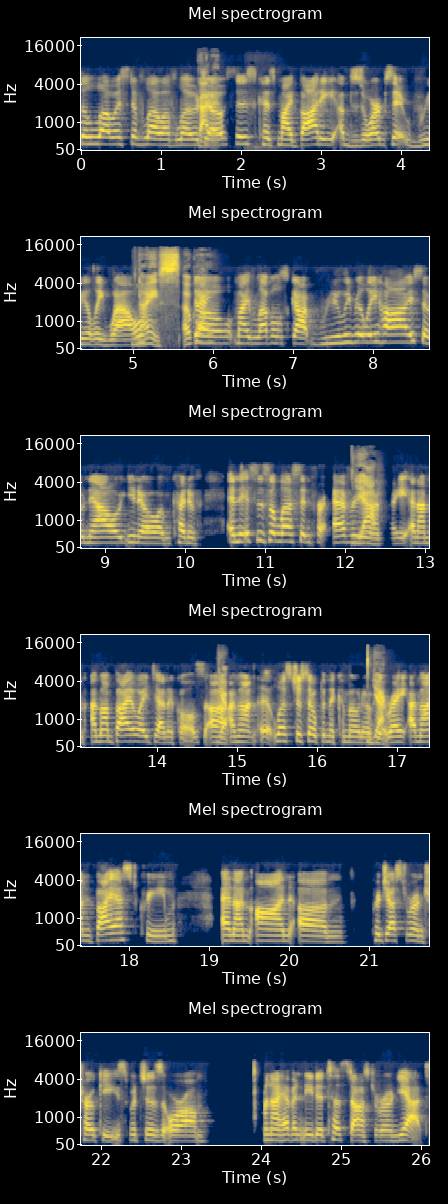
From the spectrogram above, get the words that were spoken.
the lowest of low of low Got doses because my body absorbs it really well. Nice. Okay. So my levels got really, really high. So now, you know, I'm kind of and this is a lesson for everyone, yeah. right? And I'm I'm on bioidenticals. Uh, yeah. I'm on. Uh, let's just open the kimono yeah. here, right? I'm on Biest cream, and I'm on um, progesterone troches, which is oral, and I haven't needed testosterone yet.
